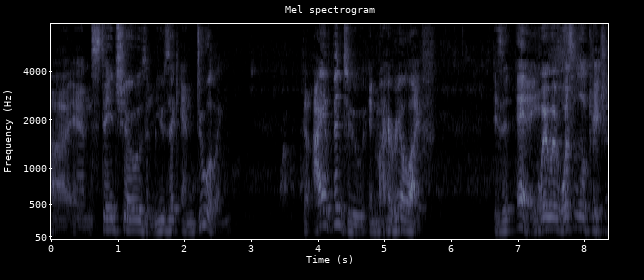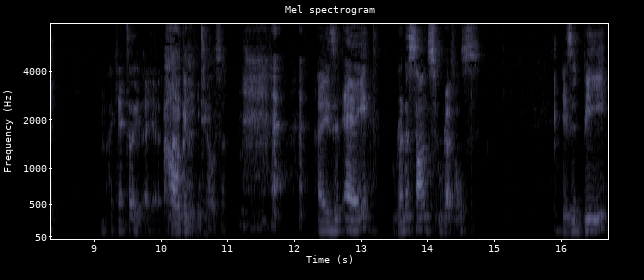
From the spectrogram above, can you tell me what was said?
uh, and stage shows and music and dueling that I have been to in my real life? Is it A? Wait, wait. What's the location? I can't tell you that yet. I don't think you can tell us that. Uh, is it A, Renaissance Revels? Is it B,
